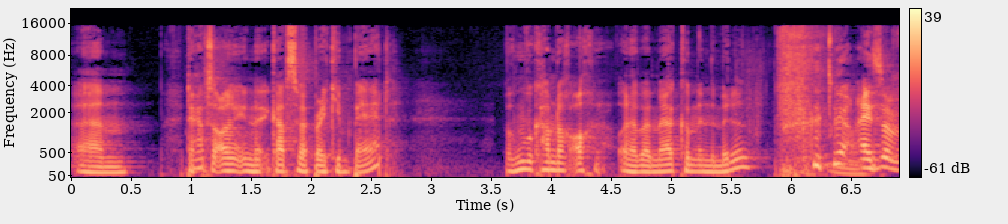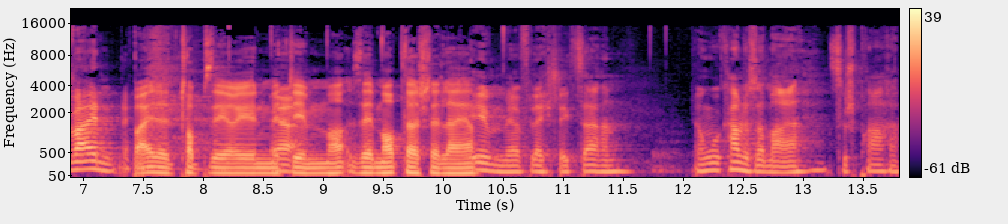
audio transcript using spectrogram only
Ähm, da gab es auch, gab es bei Breaking Bad. Irgendwo kam doch auch oder bei Malcolm in the Middle. Eins von beiden. Beide Top-Serien mit Ja. dem selben Hauptdarsteller, ja. Eben, ja, vielleicht liegt's daran. Irgendwo kam das doch mal zur Sprache.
